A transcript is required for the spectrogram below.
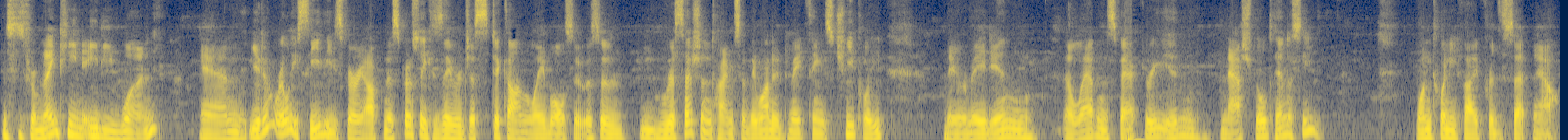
This is from 1981, and you don't really see these very often, especially because they were just stick-on labels. It was a recession time, so they wanted to make things cheaply. They were made in Aladdin's factory in Nashville, Tennessee. 125 for the set now.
